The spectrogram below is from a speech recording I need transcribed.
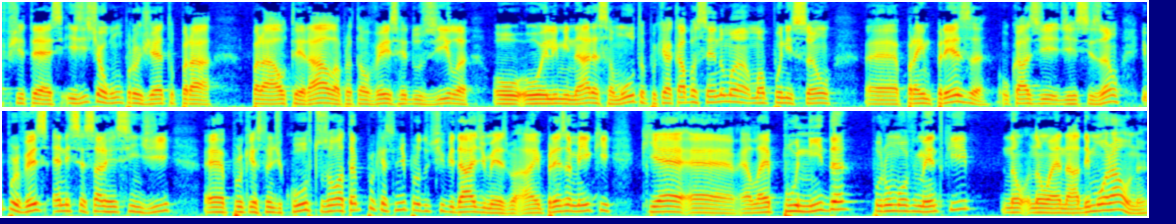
FGTS. Existe algum projeto para para alterá-la, para talvez reduzi-la ou, ou, eliminar essa multa, porque acaba sendo uma, uma punição é, para a empresa, o caso de, de, rescisão, e por vezes é necessário rescindir é, por questão de custos ou até por questão de produtividade mesmo. A empresa meio que, que é, é ela é punida por um movimento que não, não é nada imoral, né?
